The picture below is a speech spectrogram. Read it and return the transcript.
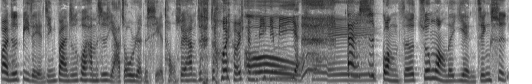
不然就是闭着眼睛，不然就是或他们是亚洲人的血统，所以他们就都会有一点眯眯眼。Oh. 但是广泽尊王的眼睛是。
